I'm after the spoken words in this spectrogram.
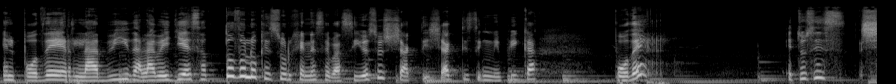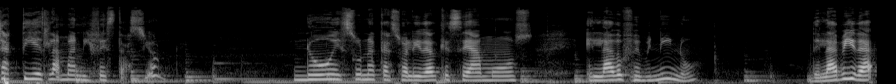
el poder, la vida, la belleza, todo lo que surge en ese vacío. Eso es Shakti. Shakti significa poder. Entonces, Shakti es la manifestación. No es una casualidad que seamos el lado femenino de la vida,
